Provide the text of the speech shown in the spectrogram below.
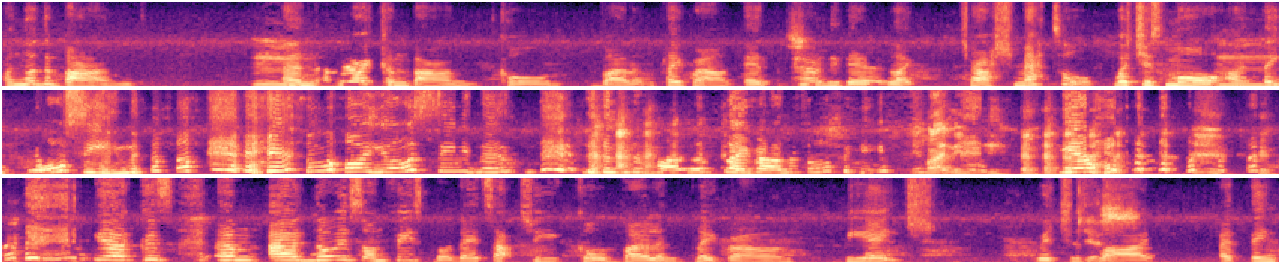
another band, mm. an American band called Violent Playground. And apparently they're like thrash metal, which is more, mm. I think, your scene. it's more your scene than, than the violent playground Philippines. Funny. yeah. yeah, because um, I noticed on Facebook that it's actually called Violent Playground PH, which is yes. like I think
